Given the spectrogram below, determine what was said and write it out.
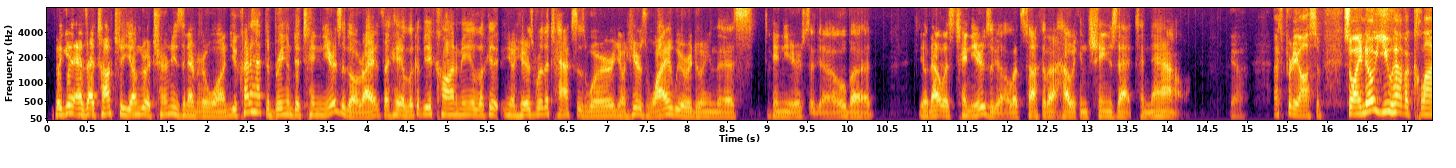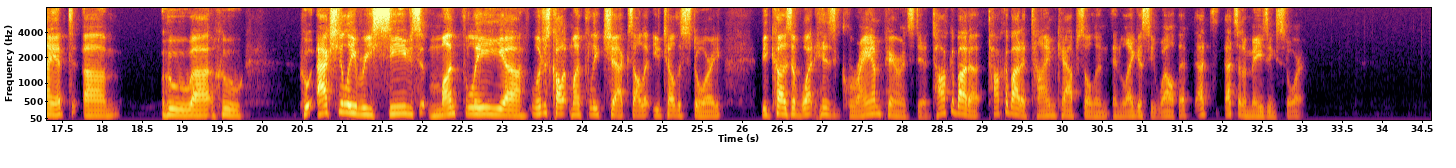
but again, as I talk to younger attorneys and everyone, you kind of have to bring them to 10 years ago, right? It's like, hey, look at the economy, look at, you know, here's where the taxes were, you know, here's why we were doing this 10 years ago. But, you know, that was 10 years ago. Let's talk about how we can change that to now. Yeah, that's pretty awesome. So I know you have a client um, who, uh, who, who actually receives monthly, uh, we'll just call it monthly checks. I'll let you tell the story because of what his grandparents did. Talk about a talk about a time capsule and, and legacy wealth. That that's that's an amazing story.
